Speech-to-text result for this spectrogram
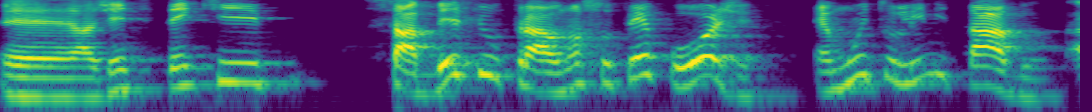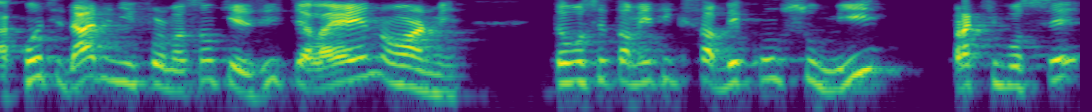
é, a gente tem que saber filtrar. O nosso tempo hoje é muito limitado. A quantidade de informação que existe ela é enorme. Então você também tem que saber consumir para que você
